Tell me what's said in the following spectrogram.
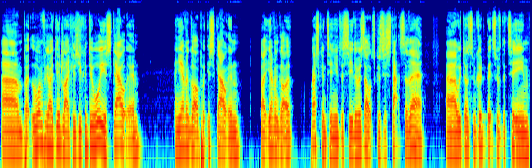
um, but the one thing I did like is you can do all your scouting, and you haven't got to put your scouting like you haven't got to press continue to see the results because your stats are there. Uh, we've done some good bits with the team,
